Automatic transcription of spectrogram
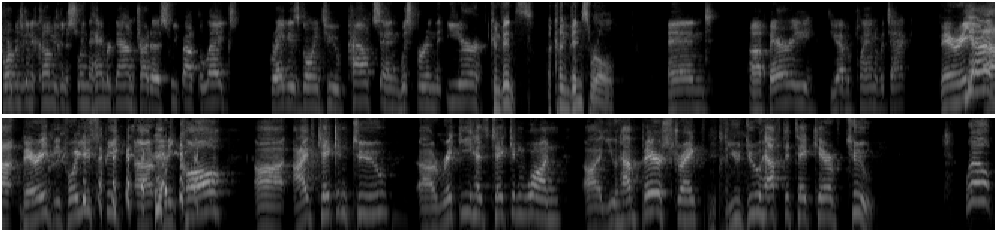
Torben's going to come. He's going to swing the hammer down, try to sweep out the legs. Greg is going to pounce and whisper in the ear. Convince. A convince roll. And uh, Barry, do you have a plan of attack? Barry, Yeah. uh, Barry, before you speak, uh, recall uh, I've taken two. Uh, Ricky has taken one. Uh, you have bear strength. You do have to take care of two. Well,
